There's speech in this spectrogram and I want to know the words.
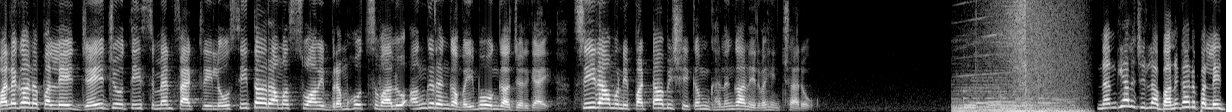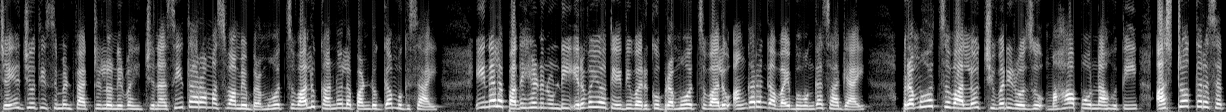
బనగానపల్లె జయజ్యోతి సిమెంట్ ఫ్యాక్టరీలో సీతారామస్వామి బ్రహ్మోత్సవాలు అంగరంగ వైభవంగా జరిగాయి. శ్రీరాముని పట్టాభిషేకం ఘనంగా నిర్వహించారు. నంద్యాల జిల్లా బనగానపల్లె జయజ్యోతి సిమెంట్ ఫ్యాక్టరీలో నిర్వహించిన సీతారామస్వామి బ్రహ్మోత్సవాలు కన్నుల పండుగగా ముగిశాయి. ఈ నెల పదిహేడు నుండి ఇరవయో తేదీ వరకు బ్రహ్మోత్సవాలు అంగరంగ వైభవంగా సాగాయి. బ్రహ్మోత్సవాల్లో చివరి రోజు మహాపూర్ణాహుతి అష్టోత్తర శత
